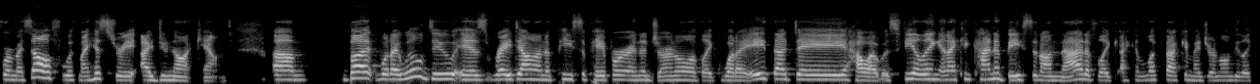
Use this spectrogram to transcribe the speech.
for myself, with my history, I do not count. Um, but what I will do is write down on a piece of paper in a journal of like what I ate that day, how I was feeling, and I can kind of base it on that. Of like, I can look back in my journal and be like,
